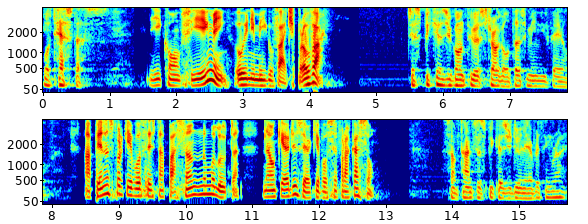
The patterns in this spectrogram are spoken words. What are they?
will test us. E confie em mim, o inimigo vai te provar. Just because you're going through a struggle doesn't mean you failed. Apenas porque você está passando numa luta, não quer dizer que você fracassou. Sometimes it's because you're doing everything right.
